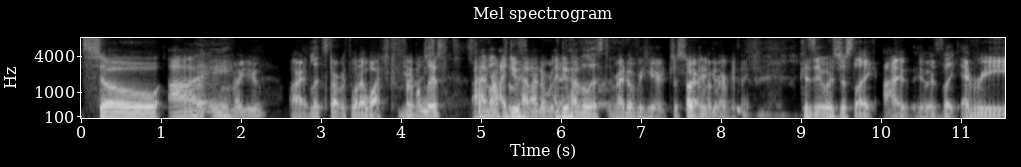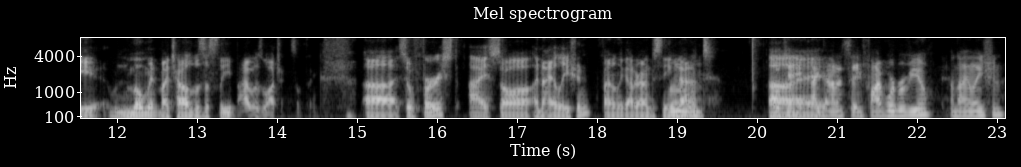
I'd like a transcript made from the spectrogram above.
So I. what about you? All right, let's start with what I watched first. You have a list. I have. A, I do have. I do have a list right over here, just so I remember good. everything. because it was just like I it was like every moment my child was asleep, I was watching something. Uh so first I saw Annihilation, finally got around to seeing Boom. that. Okay, I Uh, gotta say, five word review, Annihilation.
